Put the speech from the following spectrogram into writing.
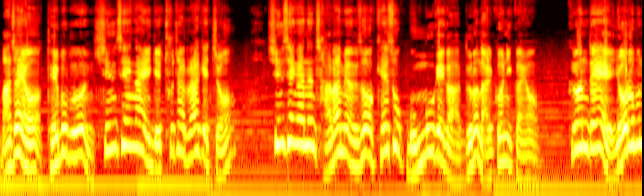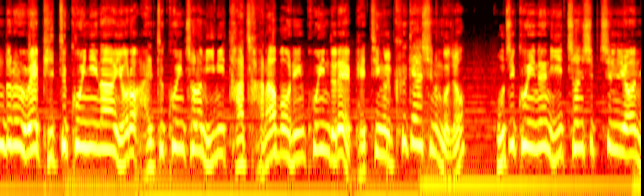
맞아요. 대부분 신생아에게 투자를 하겠죠. 신생아는 자라면서 계속 몸무게가 늘어날 거니까요. 그런데 여러분들은 왜 비트코인이나 여러 알트코인처럼 이미 다 자라버린 코인들에 베팅을 크게 하시는 거죠? 도지코인은 2017년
